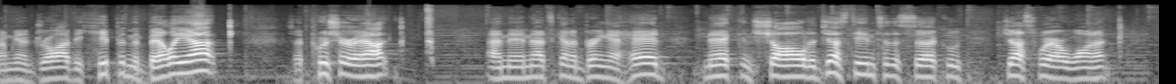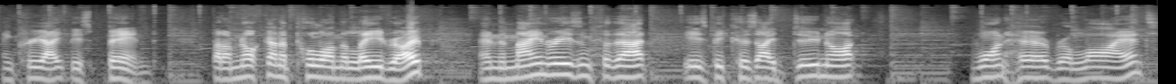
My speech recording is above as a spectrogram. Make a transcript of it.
I'm gonna drive the hip and the belly out, so push her out, and then that's gonna bring her head, neck, and shoulder just into the circle, just where I want it, and create this bend. But I'm not gonna pull on the lead rope. And the main reason for that is because I do not want her reliant.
